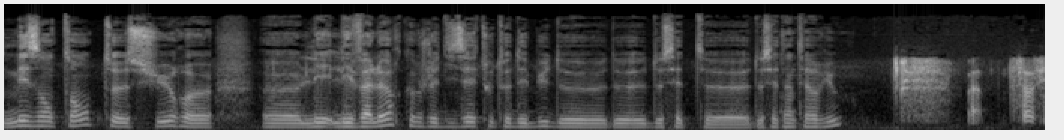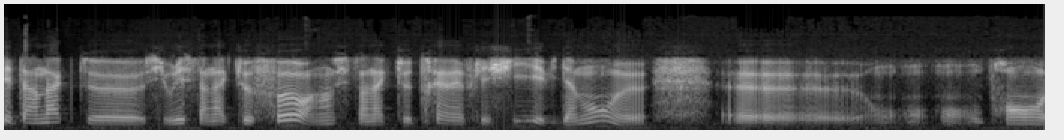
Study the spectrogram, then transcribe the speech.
mésentente sur les, valeurs, comme je le disais tout au début de cette interview? Bah, ça, c'est un acte, euh, si vous voulez, c'est un acte fort. Hein, c'est un acte très réfléchi, évidemment. Euh, euh, on, on, on, prend,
